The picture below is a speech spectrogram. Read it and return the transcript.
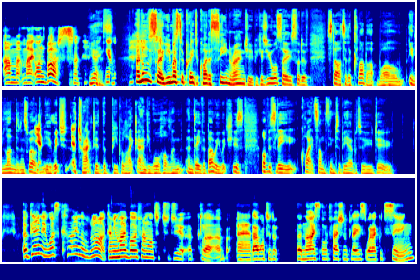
I'm my own boss. Yes. you know? And also, you must have created quite a scene around you because you also sort of started a club up while in London as well, yes. didn't you? Which yes. attracted the people like Andy Warhol and, and David Bowie, which is obviously quite something to be able to do again, it was kind of luck. I mean, my boyfriend wanted to do a club, and I wanted a, a nice old fashioned place where I could sing.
